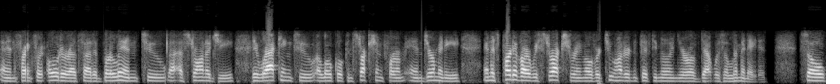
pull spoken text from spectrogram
in Frankfurt Oder outside of Berlin to uh, Astronergy, the racking to a local construction firm in Germany. And as part of our restructuring, over 250 million euro of debt was eliminated. So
